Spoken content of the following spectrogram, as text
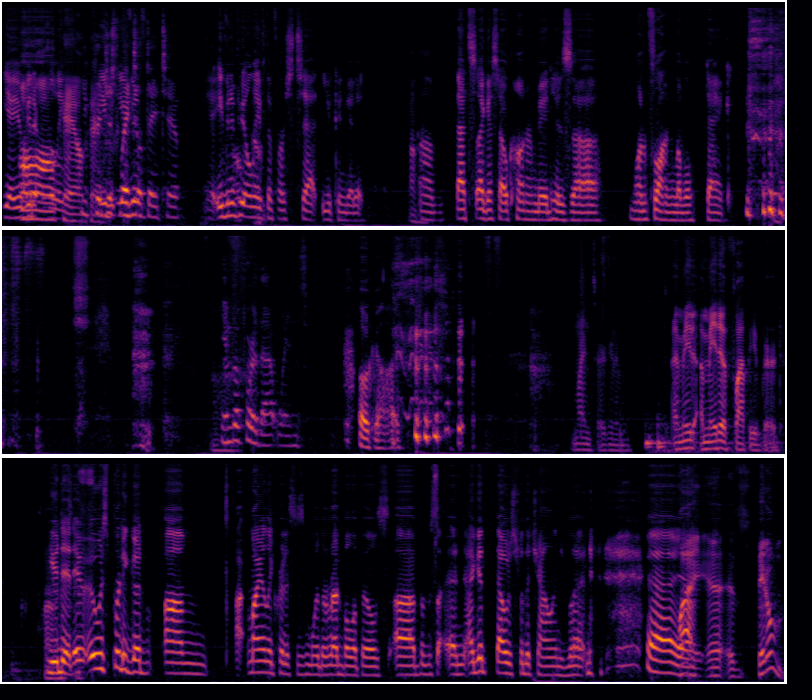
yeah you'll get it Oh, early. okay, You could Even- just wait even till day two. yeah even if you only Okay. have the first set you can get it Okay. um that's i guess how Conor made his uh one flying level dank And before that wins. oh god Mine's are gonna. Be... I made I made a Flappy Bird. You did. so- It, it was pretty good. Um, my only criticism were the red bullet bills. Uh, but and I get that was for the challenge, but uh, yeah. Why? Uh, they don't.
